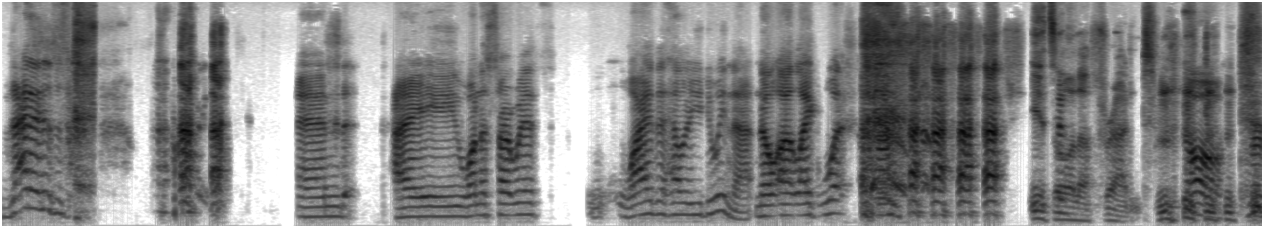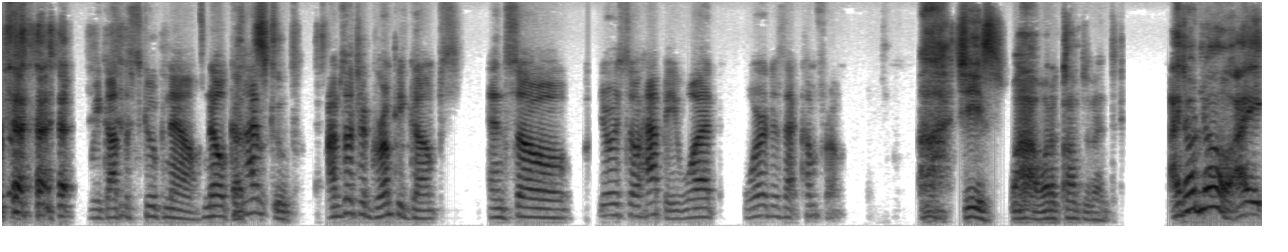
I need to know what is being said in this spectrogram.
that is perfect. and I want to start with why the hell are you doing that? No, uh, like what? um, it's all up front. Oh, perfect. we got the scoop now. No, because I'm scoop. I'm such a grumpy gumps, and so you're so happy. What? Where does that come from? Ah, geez. Wow, what a compliment. I don't know. I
